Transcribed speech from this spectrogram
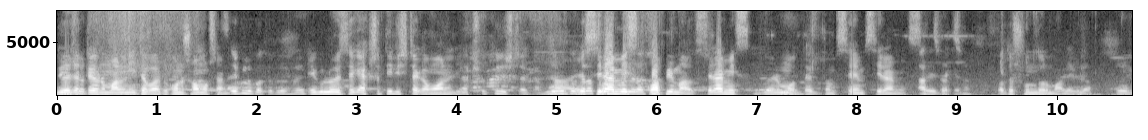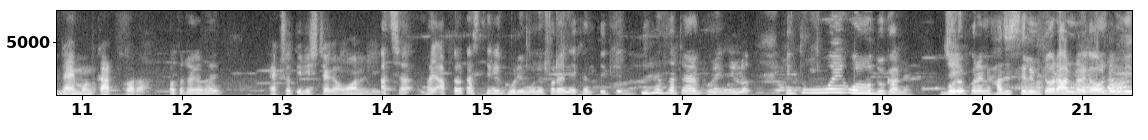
দুই হাজার টাকার মাল নিতে পারবে কোনো সমস্যা নেই। এগুলো কত এগুলো হচ্ছে একশো তিরিশ টাকা অনলি 130 টাকা। মূলত সিরামিক্স কপি মাল সিরামিক্স এর মধ্যে একদম সেম সিরামিক্স আচ্ছা, আচ্ছা। কত সুন্দর মাল এগুলো। ডায়মন্ড কাট করা। কত টাকা ভাই? একশো তিরিশ টাকা অনলি আচ্ছা ভাই আপনার কাছ থেকে ঘড়ি মনে করেন এখান থেকে দুই হাজার টাকার ঘড়ি নিল কিন্তু ওই অন্য দোকানে। মনে করেন হাজির সেলিম টাওয়ার আন্ডারগ্রাউন্ডে উনি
